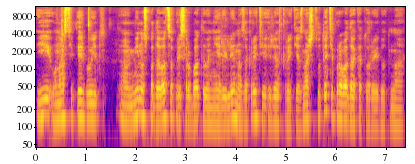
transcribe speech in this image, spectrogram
И у нас теперь будет минус подаваться при срабатывании реле на закрытие или открытие. Значит, вот эти провода, которые идут на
